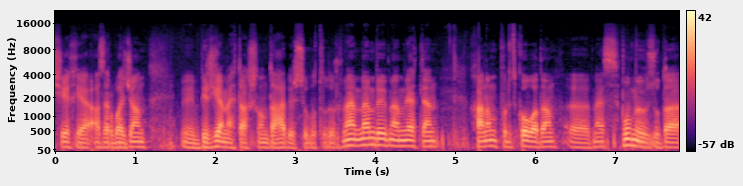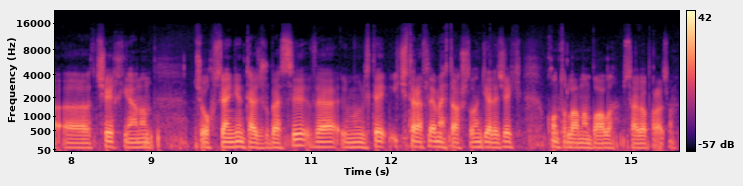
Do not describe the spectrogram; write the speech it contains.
Çexiya, Azərbaycan e, birgə əməkdaşlığının daha bir sübutudur. Mən, mən böyük məmnuniyyətlə xanım Pritkovadan e, məhz bu mövzuda e, Çexiyanın çox zəngin təcrübəsi və ümumilikdə iki tərəfli əməkdaşlığın gələcək konturlarla bağlı müsahibə aparacağam.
